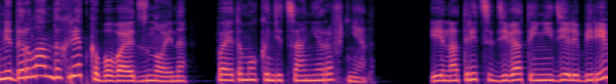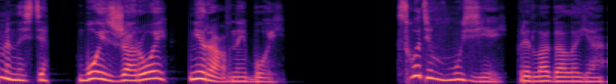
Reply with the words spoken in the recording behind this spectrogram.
В Нидерландах редко бывает знойно, поэтому кондиционеров нет. И на 39-й неделе беременности бой с жарой — неравный бой. «Сходим в музей», — предлагала я.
